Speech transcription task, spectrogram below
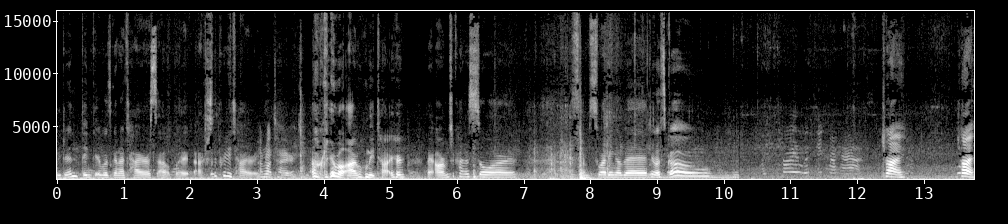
We didn't think it was gonna tire us out, but actually pretty tiring. I'm not tired. Okay, well, I'm only tired. My arms are kind of sore. I'm sweating a bit. Okay, let's go. I try lifting my hat. Try. Try.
